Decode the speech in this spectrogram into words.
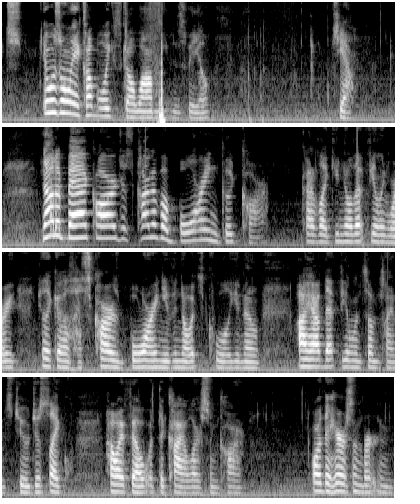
It's, it was only a couple weeks ago while I'm making this video. So yeah. Not a bad car, just kind of a boring good car. Kind of like, you know that feeling where you feel like, oh, this car is boring even though it's cool, you know. I have that feeling sometimes too, just like how I felt with the Kyle Larson car or the Harrison Burton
